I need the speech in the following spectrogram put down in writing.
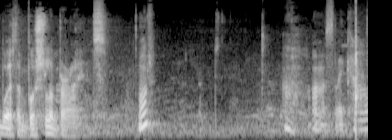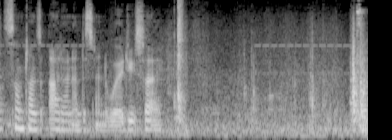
worth a bushel of brains. What? Oh, honestly, Carl, sometimes I don't understand a word you say. I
